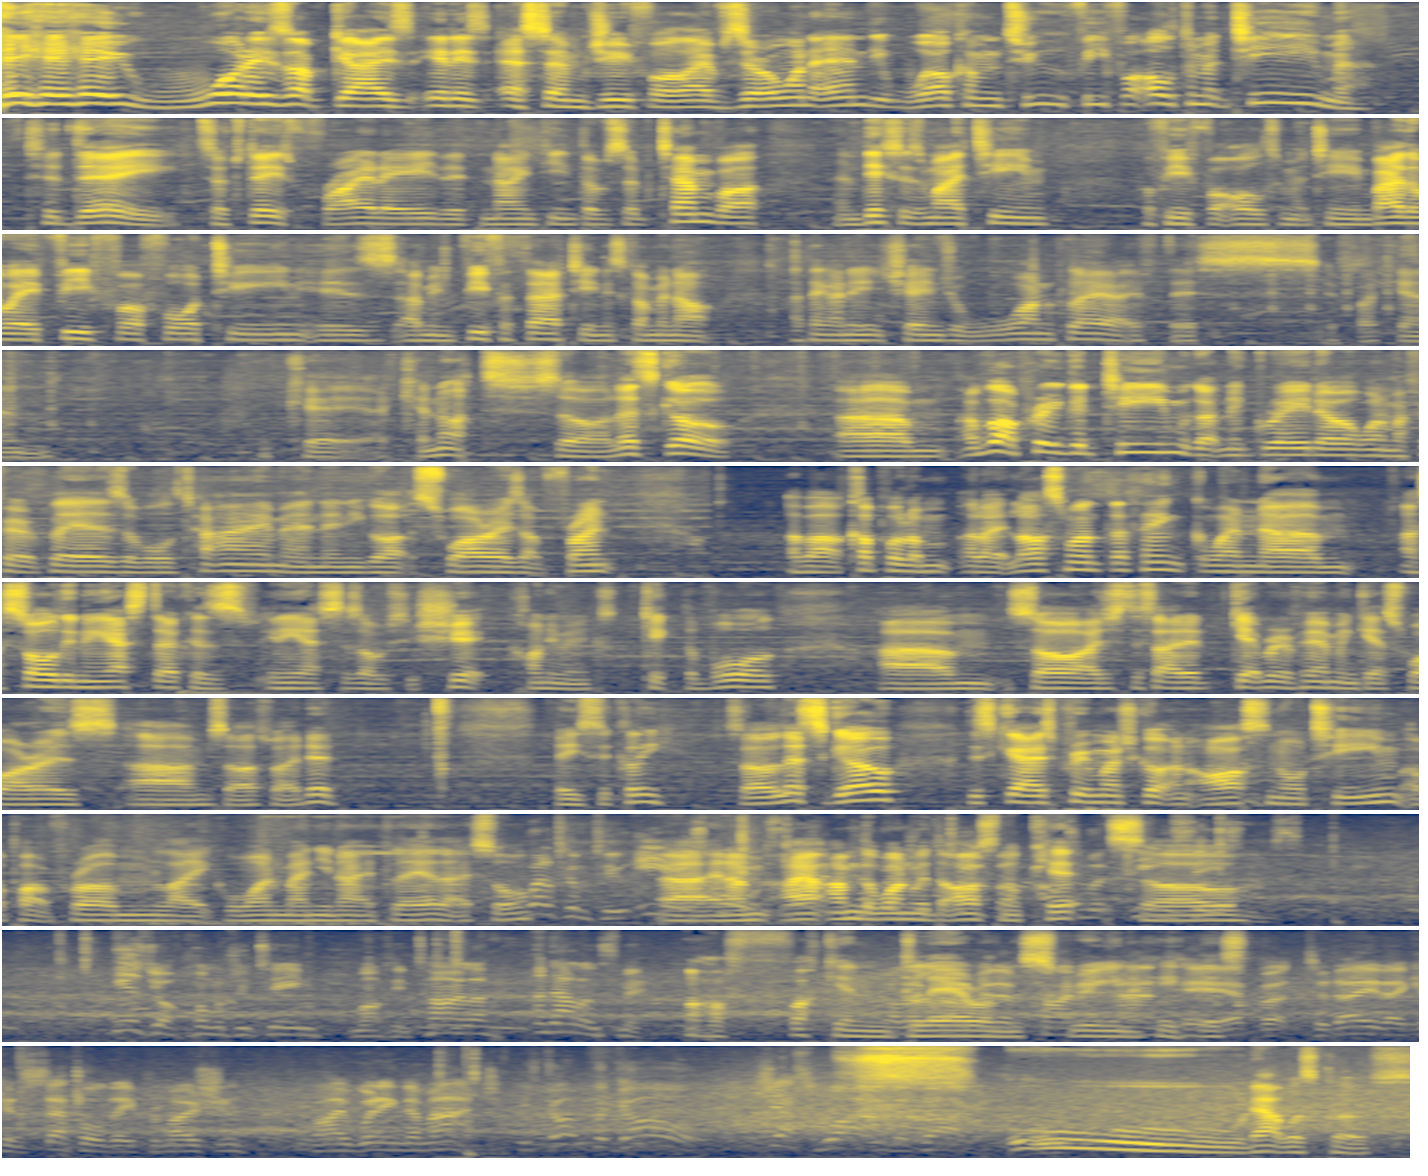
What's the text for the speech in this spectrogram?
Hey, hey, hey, what is up, guys? It is SMG4LIFE01 and welcome to FIFA Ultimate Team today. So, today is Friday, the 19th of September, and this is my team for FIFA Ultimate Team. By the way, FIFA 14 is, I mean, FIFA 13 is coming out. I think I need to change one player if this, if I can. Okay, I cannot. So, let's go. Um, I've got a pretty good team. We've got Negredo, one of my favorite players of all time, and then you got Suarez up front. About a couple of like last month, I think, when um, I sold Iniesta because Iniesta is obviously shit, can't even kick the ball. Um, so I just decided get rid of him and get Suarez. Um, so that's what I did, basically. So let's go. This guy's pretty much got an Arsenal team, apart from like one Man United player that I saw. Uh, and I'm I, am i am the one with the Arsenal kit, so. Here's your commentary team, Martin Tyler and Alan Smith. Oh, fucking glare on the screen. I hate this. But today they can settle the promotion by winning the match. He's gone for goal. Just wide the. Ooh, that was close.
